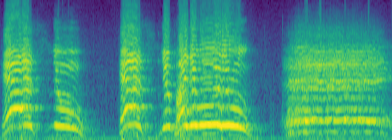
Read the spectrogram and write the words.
Песню! Песню полевую! Эй,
